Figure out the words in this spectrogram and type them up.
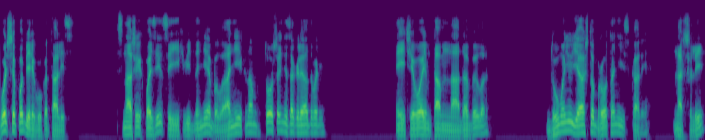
больше по берегу катались. С наших позиций их видно не было, они к нам тоже не заглядывали. И чего им там надо было? Думаю я, что брод они искали. Нашли?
